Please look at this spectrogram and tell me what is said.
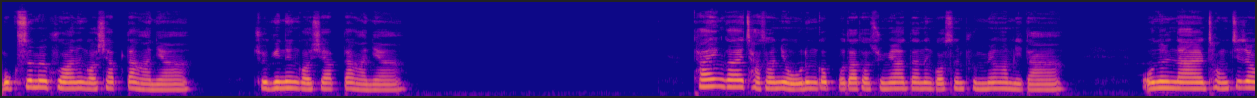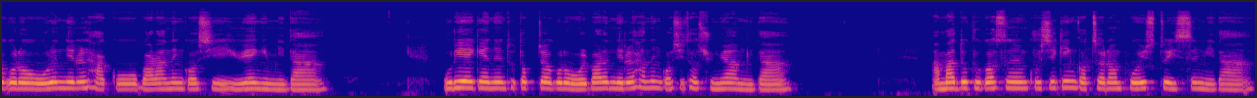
목숨을 구하는 것이 합당하냐? 죽이는 것이 합당하냐? 타인과의 자선이 옳은 것보다 더 중요하다는 것은 분명합니다. 오늘날 정치적으로 옳은 일을 하고 말하는 것이 유행입니다. 우리에게는 도덕적으로 올바른 일을 하는 것이 더 중요합니다. 아마도 그것은 구식인 것처럼 보일 수도 있습니다.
